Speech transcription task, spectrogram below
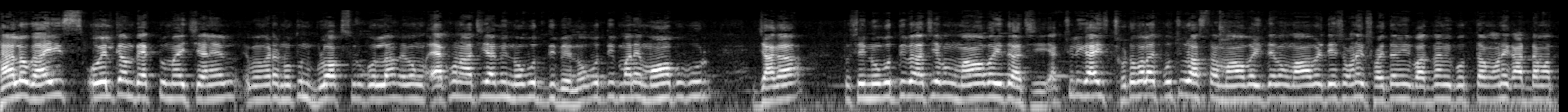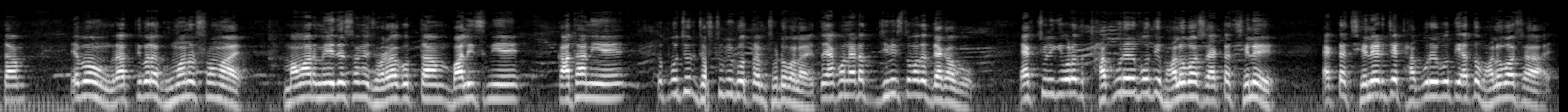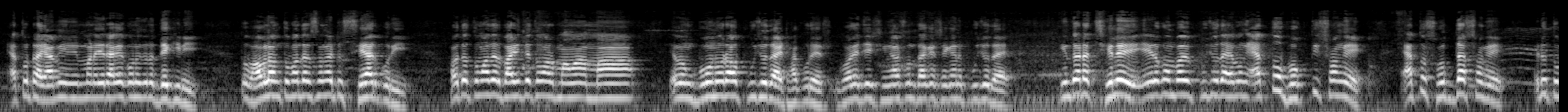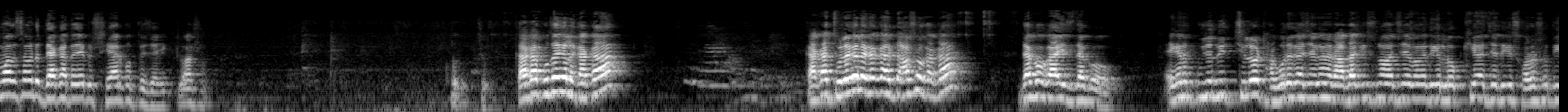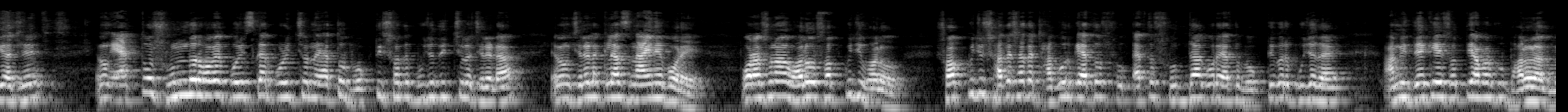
Hello guys, welcome back to my channel এবং একটা নতুন ব্লগ শুরু করলাম এবং এখন আছি আমি নবদ্বীপে। নবদ্বীপ মানে মহাপুকুর জায়গা। তো সেই নবদ্বীপে আছি এবং মামাবাড়িতে আছি। অ্যাকচুয়ালি গাইস ছোটোবেলায় প্রচুর আসতাম মামাবাড়িতে এবং মামাবাড়িতে এসে অনেক শয়তামি বাদনামি করতাম, অনেক আড্ডা মারতাম এবং রাত্রিবেলা ঘুমানোর সময় মামার মেয়েদের সঙ্গে ঝগড়া করতাম, বালিশ নিয়ে, কাঁথা নিয়ে। তো প্রচুর জষ্টুমি করতাম ছোটোবেলায়। তো এখন একটা জিনিস তোমাদের দেখাবো। অ্যাকচুয়ালি কী বলো ঠাকুরের প্রতি ভালোবাসা একটা ছেলে একটা ছেলের যে ঠাকুরের প্রতি এত ভালোবাসা, এতটাই আমি মানে এর আগে কোনোদিনও দেখিনি। তো ভাবলাম তোমাদের সঙ্গে একটু শেয়ার করি। হয়তো তোমাদের বাড়িতে তোমার মামা, মা এবং বোন ওরাও পুজো দেয় ঠাকুরের। ঘরে যে সিংহাসন থাকে সেখানে পুজো দেয়। কিন্তু একটা ছেলে এরকমভাবে পুজো দেয় এবং এত ভক্তির সঙ্গে, এত শ্রদ্ধার সঙ্গে, একটু তোমাদের সঙ্গে একটু দেখাতে চাই, একটু শেয়ার করতে চাই। একটু আসুন। কাকা, কোথায় গেলে কাকা? কাকা চলে গেলে কাকা? একটু আসো কাকা। দেখো গাইস দেখো। এখানে পুজো দিচ্ছিল, ঠাকুরের কাছে, এখানে রাধাকৃষ্ণ আছে, এবং এদিকে লক্ষ্মী আছে, এদিকে সরস্বতী আছে। এবং এত সুন্দরভাবে পরিষ্কার, পরিচ্ছন্ন, এত ভক্তির সাথে পুজো দিচ্ছিল ছেলেটা, এবং ছেলেটা ক্লাস নাইনে পড়ে। পড়াশোনাও ভালো সব কিছু ভালো। সব কিছুর সাথে সাথে ঠাকুরকে এত এত শ্রদ্ধা করে, এত ভক্তি করে পুজো দেয়। আমি দেখে সত্যি আমার খুব ভালো লাগল।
